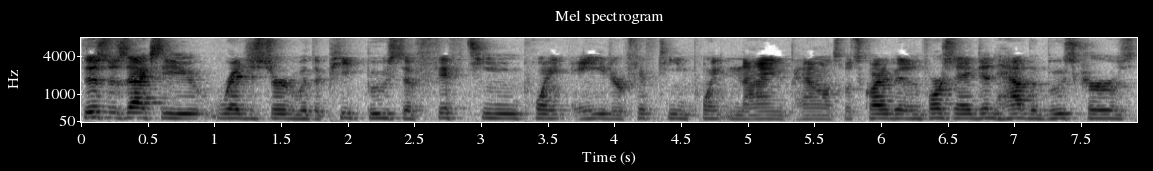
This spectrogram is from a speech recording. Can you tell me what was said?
This was actually registered with a peak boost of 15.8 or 15.9 pounds, so it's quite a bit. Unfortunately, I didn't have the boost curves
